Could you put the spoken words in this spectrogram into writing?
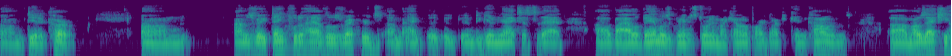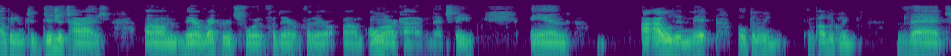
um, did occur." Um, I was very thankful to have those records um, and be given access to that uh, by Alabama's grand historian, my counterpart, Dr. Ken Collins. Um, I was actually helping him to digitize um, their records for, for their for their um, own archive in that state, and I, I will admit openly and publicly that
